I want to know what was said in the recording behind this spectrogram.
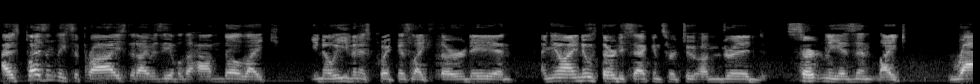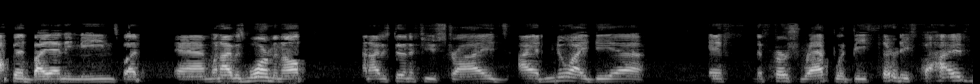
I was pleasantly surprised that I was able to handle like, you know, even as quick as like 30 and, and you know, I know 30 seconds for 200 certainly isn't like rapid by any means, but um, when I was warming up and I was doing a few strides, I had no idea if the first rep would be 35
